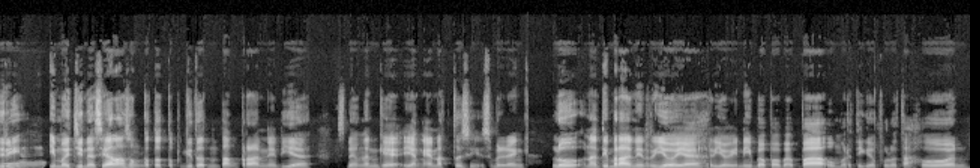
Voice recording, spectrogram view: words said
Jadi Iya, iya. imajinasinya langsung ketutup gitu tentang perannya dia. Sedangkan kayak yang enak tuh sih sebenarnya lu nanti meranin Rio ya. Rio ini bapak-bapak umur 30 tahun.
